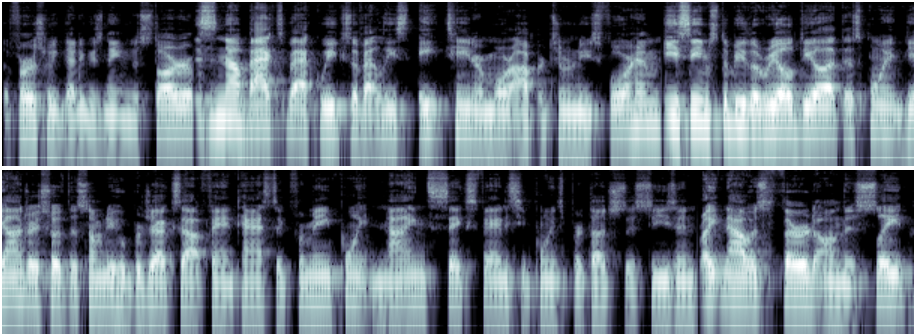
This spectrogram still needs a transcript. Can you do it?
the first week that he was named the starter. This is now back to back weeks of at least 18 or more opportunities for him. He seems to be the real deal at this point. D'Andre Swift is somebody who projects out fantastic for me, 0.96 fantasy points per touch this season. Right now is third on this slate.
